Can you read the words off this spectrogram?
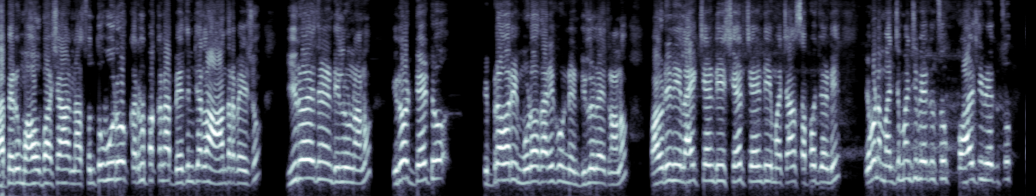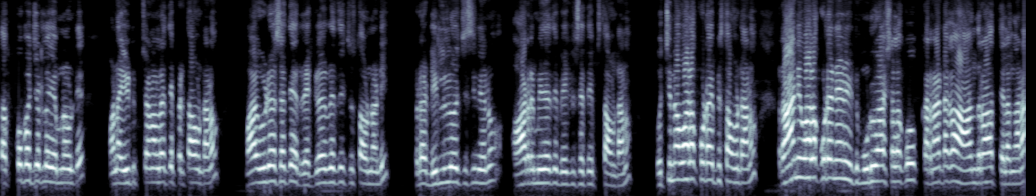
నా పేరు మహబూబ్ బాషా నా సొంత ఊరు కర్నూలు పక్కన బేతిం జిల్లా ఆంధ్రప్రదేశ్. ఈ రోజు అయితే నేను ఢిల్లీ ఉన్నాను. ఈరోజు డేటు ఫిబ్రవరి మూడో తారీఖు నేను ఢిల్లీలో అవుతున్నాను మా వీడియోని లైక్ చేయండి షేర్ చేయండి మా ఛానల్ సపోర్ట్ చేయండి. ఏమైనా మంచి మంచి వెహికల్స్ క్వాలిటీ వెహికల్స్ తక్కువ బడ్జెట్లో ఏమైనా ఉంటే మన యూట్యూబ్ ఛానల్ అయితే పెడతా ఉంటాను. మా వీడియోస్ అయితే రెగ్యులర్ అయితే చూస్తూ ఉండండి. ఇక్కడ ఢిల్లీలో వచ్చేసి నేను ఆర్డర్ మీద అయితే వెహికల్స్ అయితే ఇప్పిస్తా ఉంటాను. వచ్చిన వాళ్ళకు కూడా ఇప్పిస్తా ఉంటాను. రాని వాళ్ళకు కూడా నేను ఇటు మూడు రాష్ట్రాలకు కర్ణాటక ఆంధ్ర తెలంగాణ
